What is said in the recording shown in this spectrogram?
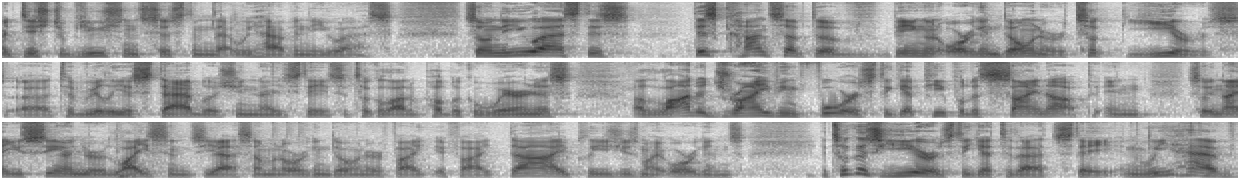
a distribution system that we have in the U.S. So in the U.S., this this concept of being an organ donor took years uh, to really establish in the United States. It took a lot of public awareness, a lot of driving force to get people to sign up. And so now you see on your license, yes, I'm an organ donor. If I, if I die, please use my organs. It took us years to get to that state. And we have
